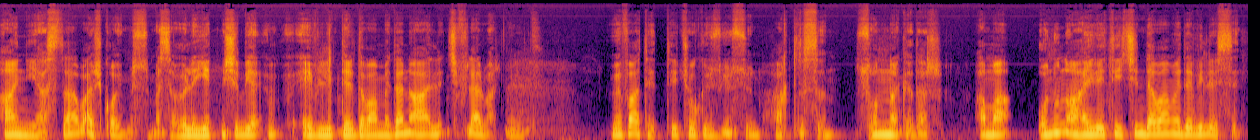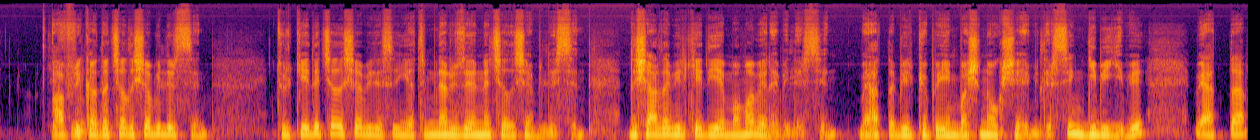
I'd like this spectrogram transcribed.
aynı yastığa baş koymuşsun. Mesela öyle 70 yıl evlilikleri devam eden aile çiftler var. Evet. Vefat etti çok üzgünsün, haklısın sonuna kadar. Ama onun ahireti için devam edebilirsin. Kesinlikle. Afrika'da çalışabilirsin. Türkiye'de çalışabilirsin. Yatimler üzerine çalışabilirsin. Dışarıda bir kediye mama verebilirsin. Veyahut da bir köpeğin başını okşayabilirsin gibi gibi. Veyahut da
